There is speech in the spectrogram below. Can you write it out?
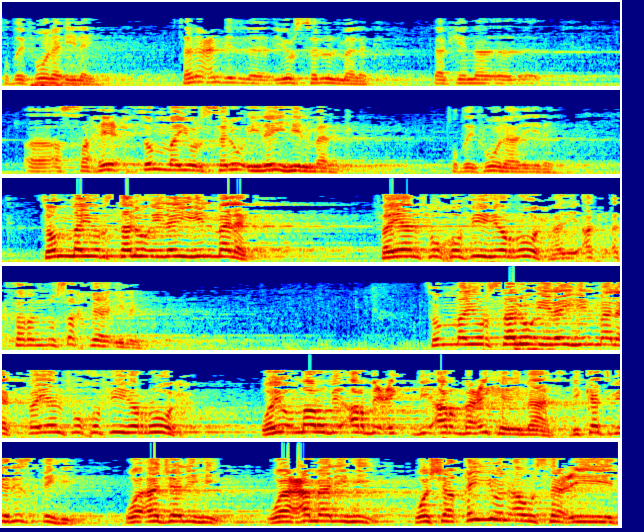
تضيفون إليه. أنا عندي يرسل الملك لكن آه، آه، الصحيح ثم يرسل إليه الملك. تضيفون هذه إليه. ثم يرسل إليه الملك فينفخ فيه الروح. هذه أكثر النسخ فيها إليه. ثم يرسل إليه الملك فينفخ فيه الروح. ويؤمر بأربع, بأربع كلمات بكتب رزقه وأجله وعمله وشقي أو سعيد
